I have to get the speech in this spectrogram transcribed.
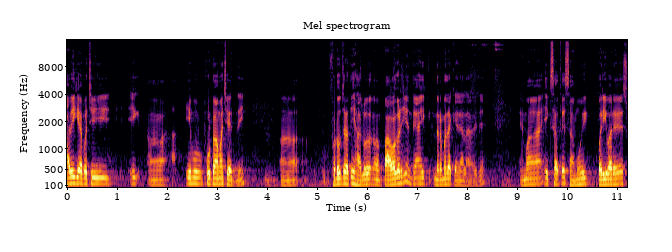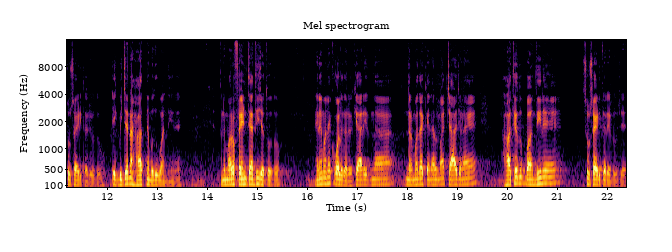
આવી ગયા પછી એ એ બહુ ફોટો આમાં છે જ નહીં. વડોદરાથી હાલો પાવાગઢ જઈએ ને ત્યાં એક નર્મદા કેનાલ આવે છે. એમાં એક સાથે સામૂહિક પરિવારે સુસાઇડ કર્યું હતું. એકબીજાના હાથને બધું બાંધીને. અને મારો ફ્રેન્ડ ત્યાંથી જતો હતો. એને મને કોલ કર્યો કે આ રીતના નર્મદા કેનાલમાં ચાર જણાએ હાથે બાંધીને સુસાઇડ કરેલું છે.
